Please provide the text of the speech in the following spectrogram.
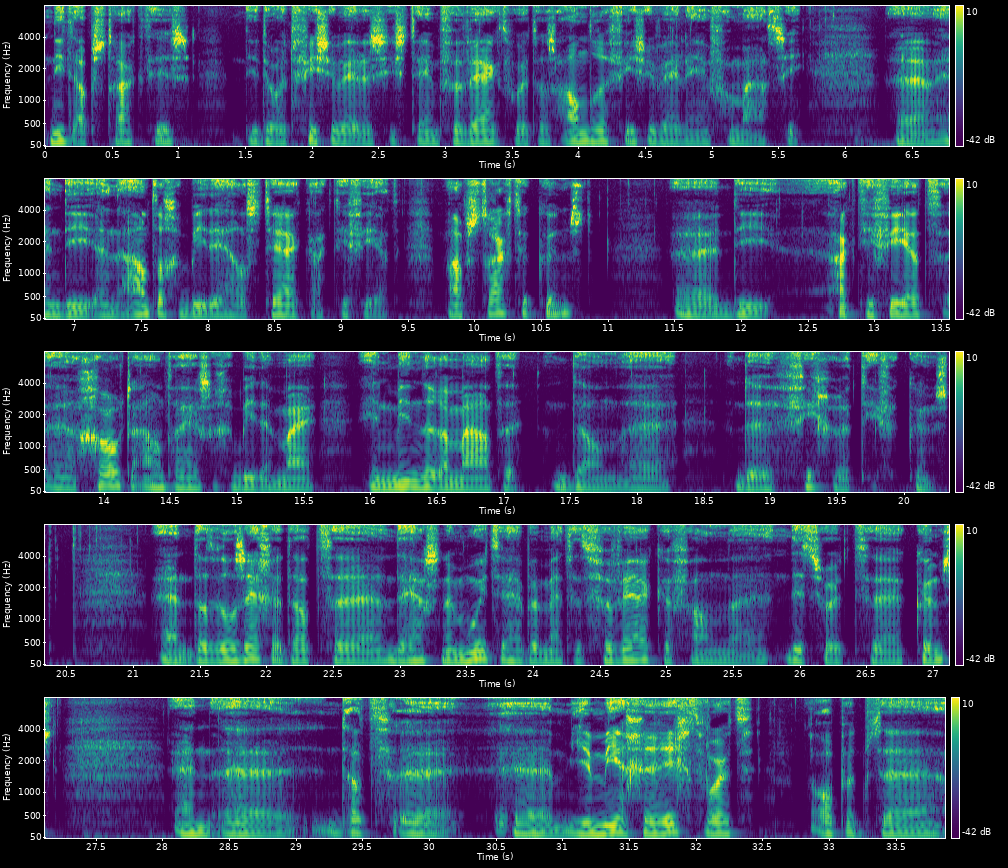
niet abstract is, die door het visuele systeem verwerkt wordt als andere visuele informatie. Uh, en die een aantal gebieden heel sterk activeert. Maar abstracte kunst, uh, die activeert een grote aantal hersengebieden, maar in mindere mate dan de figuratieve kunst. En dat wil zeggen dat de hersenen moeite hebben met het verwerken van dit soort kunst. En dat je meer gericht wordt op, het,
